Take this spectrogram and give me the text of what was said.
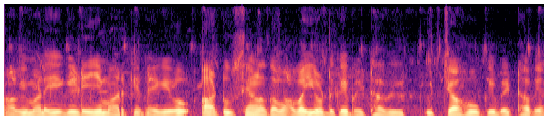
ਆ ਵੀ ਮਾੜੇ ਜਿਹੇ ਗੇੜੇ ਜੇ ਮਾਰ ਕੇ ਪੈ ਗਏ, ਉਹ ਆ ਟੂਸਿਆਂ ਵਾਲਾ ਤਾਂ ਵਾਵਾ ਹੀ ਉੱਡ ਕੇ ਬੈਠਾ ਵੀ, ਉੱਚਾ ਹੋ ਕੇ ਬੈਠਾ ਪਿਆ।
